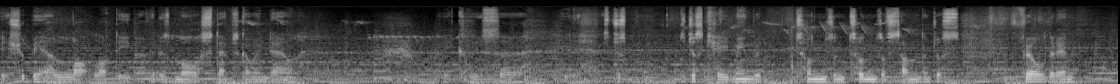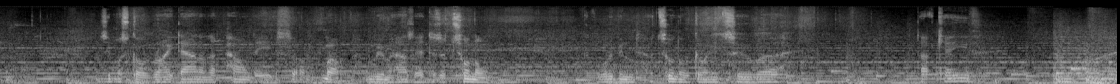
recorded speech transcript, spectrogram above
it should be a lot, lot deeper. I think there's more steps going down because it's uh, it's just it just came in with tons and tons of sand and just filled it in. So it must go right down and apparently it's sort of, well, rumour has it, there's a tunnel. There would have been a tunnel going to uh, that cave.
